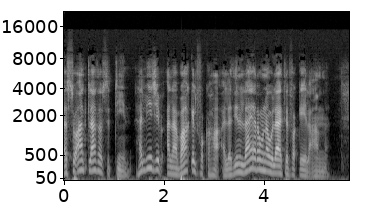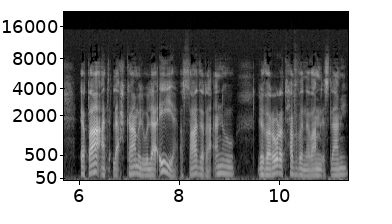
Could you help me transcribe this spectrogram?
السؤال 63 هل يجب على باقي الفقهاء الذين لا يرون ولاية الفقيه العامة إطاعة الأحكام الولائية الصادرة عنه لضرورة حفظ النظام الإسلامي؟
